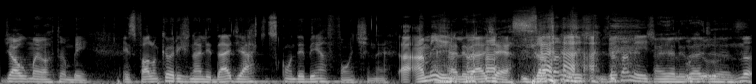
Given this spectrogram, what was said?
de algo maior também? Eles falam que a originalidade é a arte de esconder bem a fonte, né? A- Amém. A realidade é essa. Exatamente, exatamente. A realidade O- é essa. Não,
